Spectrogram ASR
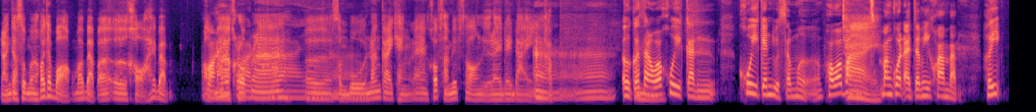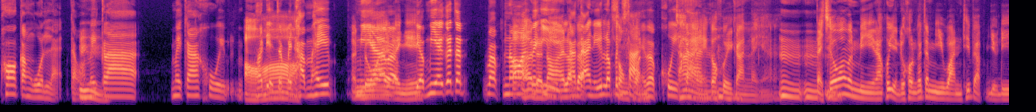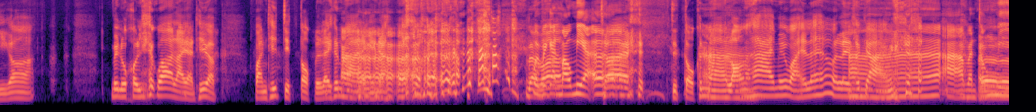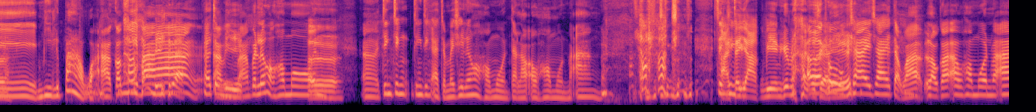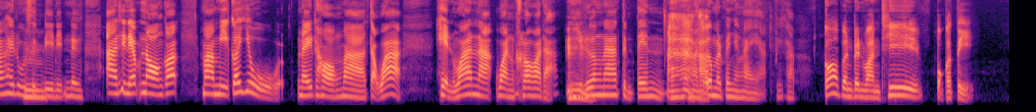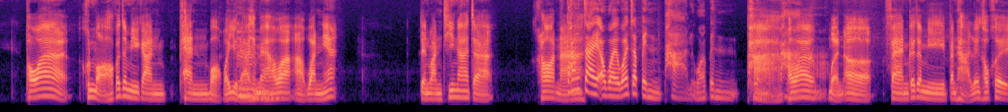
หลังจากสวดมนต์เขาจะบอกว่าแบบว่าเออขอให้แบบออกขอให้มาครบนะปลอดภัยเออ สมบูรณ์ร่างกายแข็งแรงครบสามสิบสองหรืออะไรใดๆอย่างอ่าเงี้ยครับเออ ก็แสดงว่าคุยกันคุยกันอยู่เสมอ เพราะว่าบางใช่บางคนอาจจะมีความแบบ เฮ้ยพ่อกังวลแหละ แต่ว่าอืมไม่กล้า ไม่กล้าคุยอ๋อเพราะเดี๋ยวจะไปทำให้เมีด้วยยแบบอะไรอย่างงี้เดี๋ยวเมียก็จะแบบน้อยไปเดี๋วอีกแล้วอะแต่อันนี้เราเป็นส่งผลสายแบบคุยกันใช่ก็คุยกันอะไรเงี้ยอืมอืมแต่เชื่อว่ามันมีนะผู้หญิงทุกคนก็จะมีวันที่แบบอยู่ดีก็ ไม่รู้เขาเรียกว่าอะไรอะที่แบบวันที่จิตตกหรืออะไรขึ้นมาอะไรอย่างเงี้ยนะเหมือนเป็นการเมาเมียเออใช่ จิตตกขึ้นมาอ่าร้องไห้ไม่ไหวแล้วอะไรสักอย่างอ่าอ่ามันต้องมีมีหรือเปล่าวะอะก็มีบ้างมีแหละน่าจะมีอ่บ้างเป็นเรื่องของฮอร์โมนเออเออจริงๆจริงๆอาจจะไม่ใช่เรื่องของฮอร์โมนแต่เราเอาฮอร์โมนมาอ้างจริงๆอาจจะอยากวีนขึ้นมาเออเฉยๆถูกใช่ใช่แต่ว่าเราก็เอาฮอร์โมนมาอ้างให้รู้สึกดีนิดนึงอะทีเนี้ยน้องก็มามีก็อยู่ในท้องมา แต่ว่าเห็นว่าณวันคลอดอะ มีเรื่องน่าตื่นเต้นอ่ามันครับเออมันเป็นยังไงอะพี่ครับ ก็เป็นเป็นวันที่ปกติ เพราะว่าคุณหมอเขาก็จะมีการแพลนบอกไว้อยู่แล้วอืมใช่ไหมครับว่าอะวันเนี้ยเป็นวันที่น่าจะคลอดนะตั้งใจเอาไว้ว่าจะเป็นผ่าหรือว่าเป็นผ่าป็นเพราะว่าเหมือนเออแฟนก็จะมีปัญหาเรื่องเขาเคย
